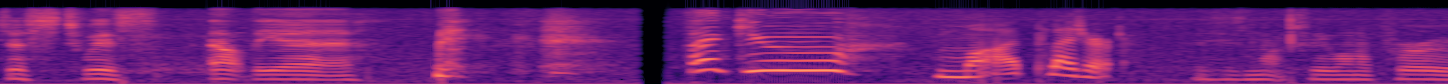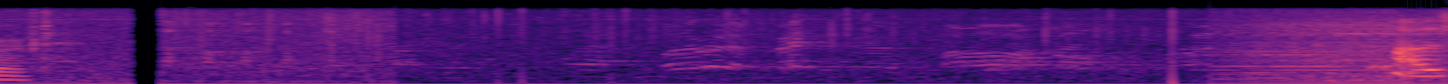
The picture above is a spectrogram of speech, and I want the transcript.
just without the air. Thank you. My pleasure. This is much V1 approved. I was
